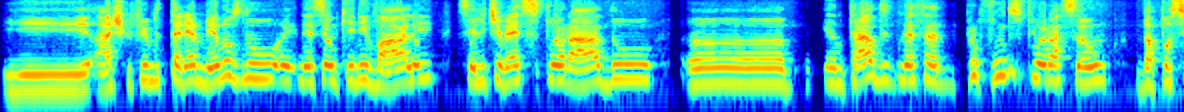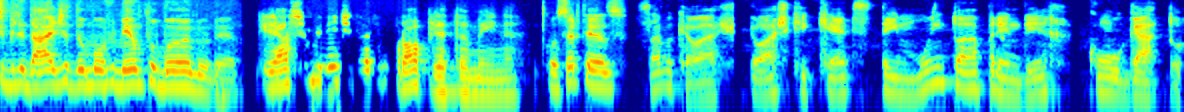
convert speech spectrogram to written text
E acho que o filme estaria menos no, nesse Uncanny Valley se ele tivesse explorado uh, entrado nessa profunda exploração da possibilidade do movimento humano, né? Criasse uma identidade própria também, né? Com certeza. Sabe o que eu acho? Eu acho que Cats tem muito a aprender com o gato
